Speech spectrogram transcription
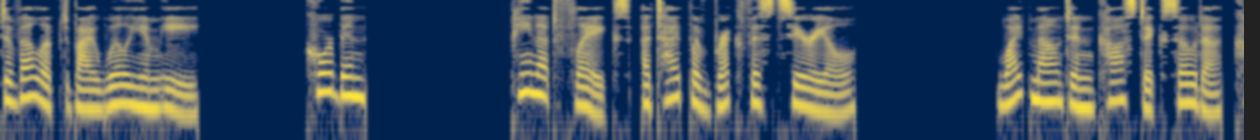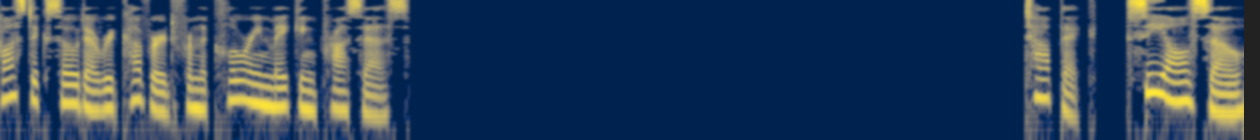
developed by William E. Corbin Peanut flakes, a type of breakfast cereal. White Mountain caustic soda – caustic soda recovered from the chlorine-making process. See also.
